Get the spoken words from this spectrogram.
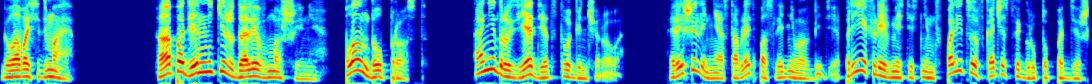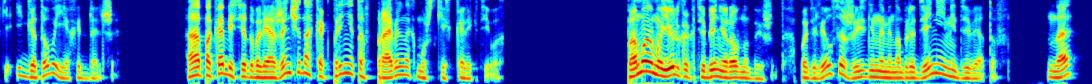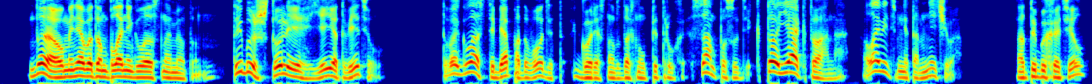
Глава седьмая. А подельники ждали в машине. План был прост. Они друзья детства Гончарова. Решили не оставлять последнего в беде. Приехали вместе с ним в полицию в качестве группы поддержки и готовы ехать дальше. А пока беседовали о женщинах, как принято в правильных мужских коллективах. «По-моему, Юлька к тебе неровно дышит», — поделился жизненными наблюдениями Девятов. «Да?» «Да, у меня в этом плане глаз наметан. Ты бы, что ли, ей ответил?» «Твой глаз тебя подводит», — горестно вздохнул Петруха. «Сам посуди, кто я, кто она. Ловить мне там нечего». «А ты бы хотел?»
